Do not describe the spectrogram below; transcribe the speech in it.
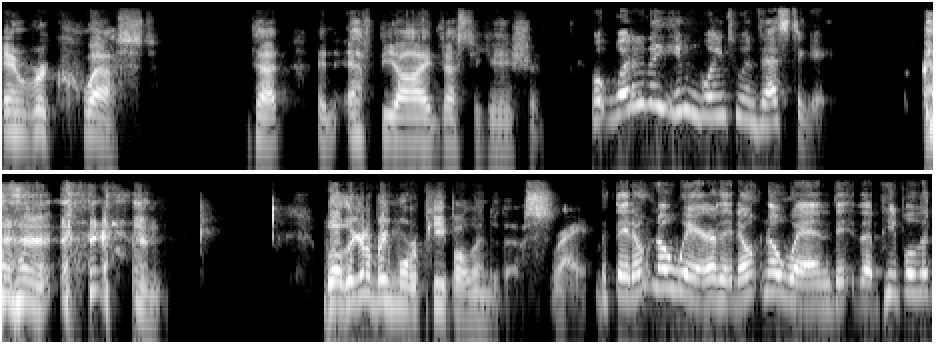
and request that an FBI investigation. But what are they even going to investigate? well, they're going to bring more people into this. Right. But they don't know where, they don't know when. The, the people that,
